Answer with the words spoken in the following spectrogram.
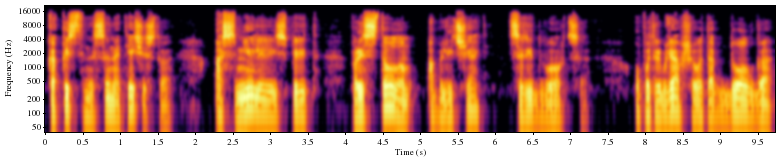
как истинный сын Отечества, осмелились перед престолом обличать царедворца, употреблявшего так долго,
